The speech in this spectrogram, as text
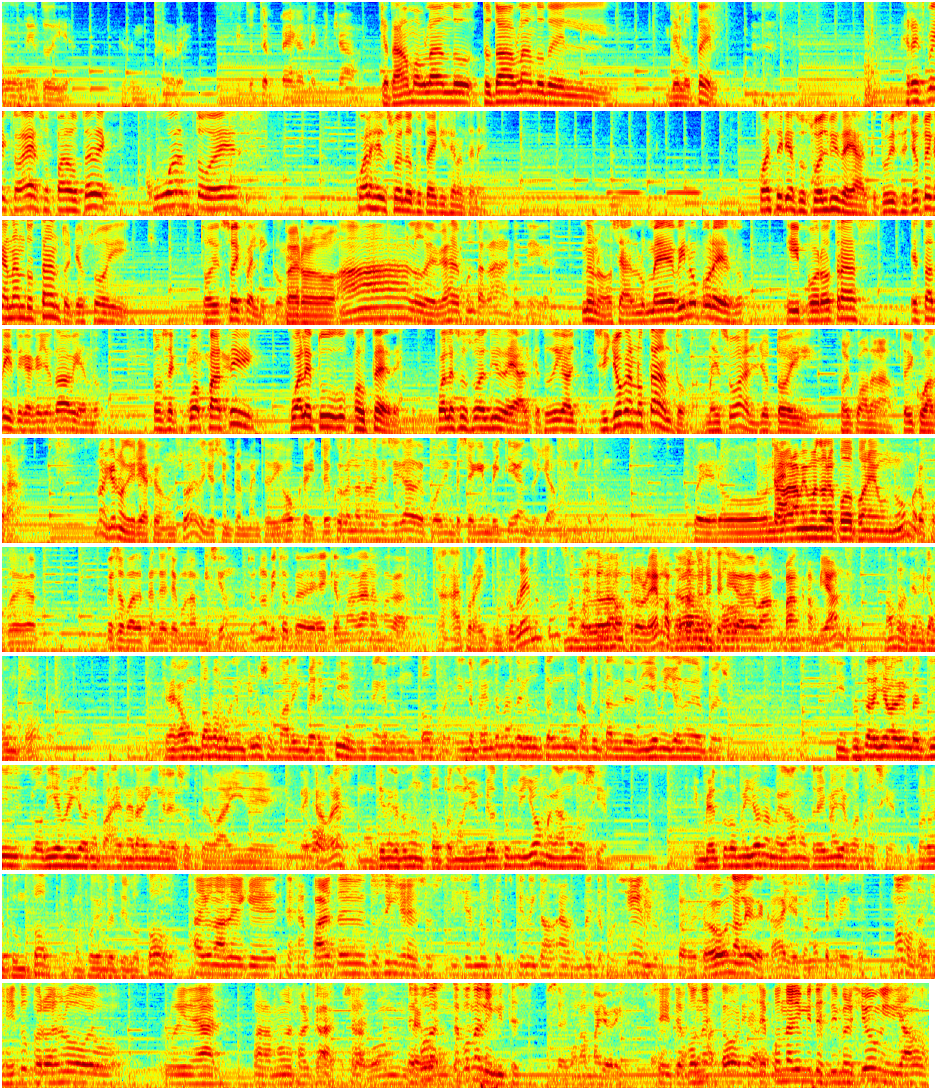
pregunta en estos días. Que se me-. Y tú te pegas, te escuchamos. Que estábamos hablando, tú estabas hablando del, del hotel. Respecto a eso, para ustedes, ¿cuánto es, cuál es el sueldo que ustedes quisieran tener? ¿Cuál sería su sueldo ideal? Que tú dices, yo estoy ganando tanto, yo soy, estoy, soy feliz con eso. Pero, ah, lo de viaje de Punta Cana, este tigre. No, no, o sea, me vino por eso y por otras estadísticas que yo estaba viendo. Entonces, para ti, ¿cuál es tu, para ustedes? ¿Cuál es su sueldo ideal? Que tú digas, si yo gano tanto mensual, yo estoy, Estoy cuadrado. estoy cuadrado. No, yo no diría que es un sueldo. Yo simplemente digo, ok, estoy cubriendo la necesidad después de seguir invirtiendo y ya me siento cómodo. Pero O sea, ahora mismo no le puedo poner un número porque eso va a depender según la ambición. Tú no has visto que el que más gana, más gasta. Ah, por ahí está un problema entonces. No, pero Eso no es un problema porque tus necesidades van, van cambiando. No, pero tiene que haber un tope. Tiene que haber un tope porque incluso para invertir tú tienes que tener un tope. Independientemente de que tú tengas un capital de 10 millones de pesos. Si tú te llevas a invertir los 10 millones para generar ingresos, te va a ir de, de cabeza. No tiene que tener un tope. No, yo invierto un millón, me gano 200. Invierto 2 millones, me gano 3,5, 400. Pero esto es un tope. No puedo invertirlo todo. Hay una ley que te reparte tus ingresos diciendo que tú tienes que ahorrar un 20%. Pero eso es una ley de calle, eso no te escrito. No, no está escrito, pero es lo, lo ideal para no defalcar. O sea, Según- te, según- pone, te pone límites. Según la mayoría. Sí, te pone, te pone límites de inversión y de ahorro.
